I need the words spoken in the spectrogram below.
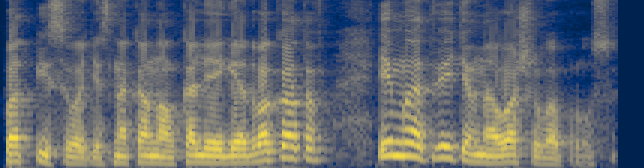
Подписывайтесь на канал коллеги адвокатов и мы ответим на ваши вопросы.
